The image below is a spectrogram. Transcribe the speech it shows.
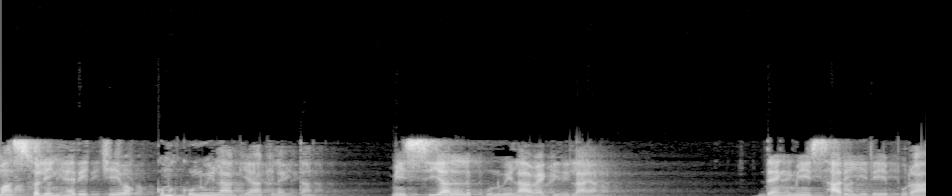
මස්වලින් හැදිච්චේ ඔක්කොම කුණු වෙලා ගියා කියලා හිතන්න. මේ සියල්ල කුණු වෙලා වැගිරිලා යන. දැන් මේ ශරීරයේ පුරා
